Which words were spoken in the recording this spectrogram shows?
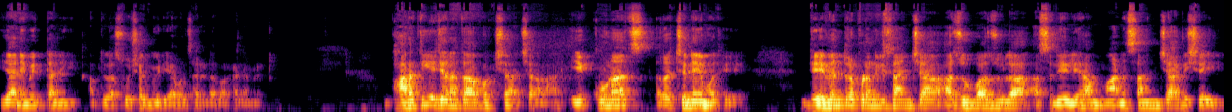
या निमित्ताने आपल्याला सोशल मीडियावर झालेला बघायला मिळतो. भारतीय जनता पक्षाच्या एकूणच रचनेमध्ये देवेंद्र फडणवीसांच्या आजूबाजूला असलेल्या माणसांच्या विषयी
